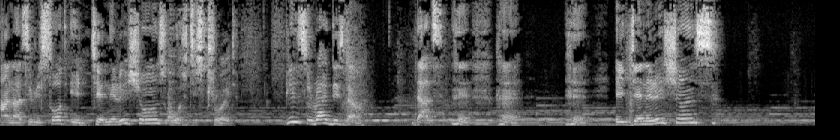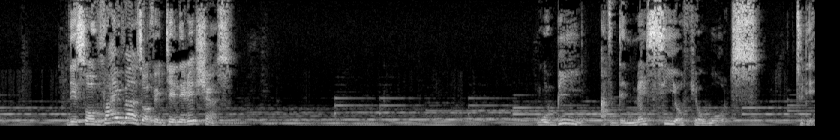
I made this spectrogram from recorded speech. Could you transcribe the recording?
and as a result, a generation was destroyed. Please write this down that a generations the survivors of a generations will be at the mercy of your words today.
